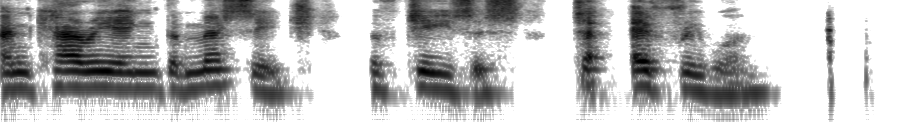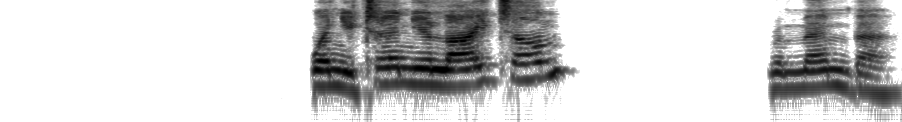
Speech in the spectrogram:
and carrying the message of Jesus to everyone. When you turn your light on, remember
